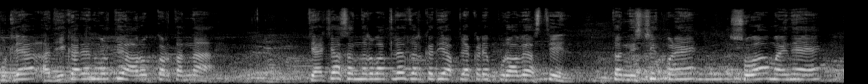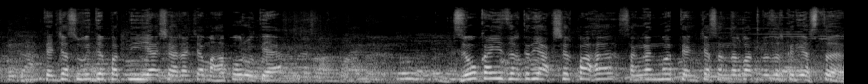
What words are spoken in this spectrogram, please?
कुठल्या अधिकाऱ्यांवरती आरोप करताना त्याच्या संदर्भातले जर कधी आपल्याकडे पुरावे असतील तर निश्चितपणे सोळा महिने त्यांच्या सुविद्य पत्नी या शहराच्या महापौर होत्या जो काही जर कधी अक्षरपाह संगनमत त्यांच्या संदर्भातलं जर कधी असतं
